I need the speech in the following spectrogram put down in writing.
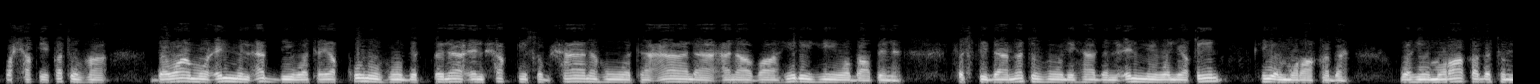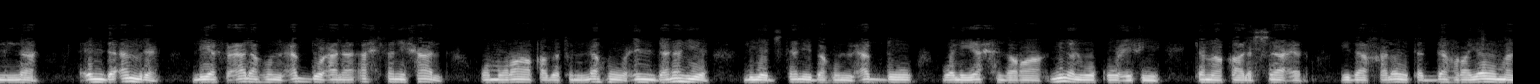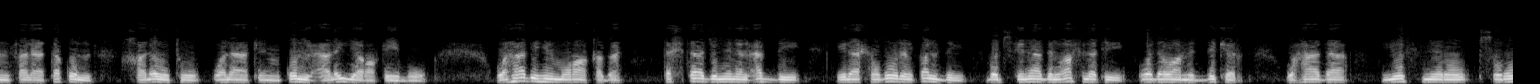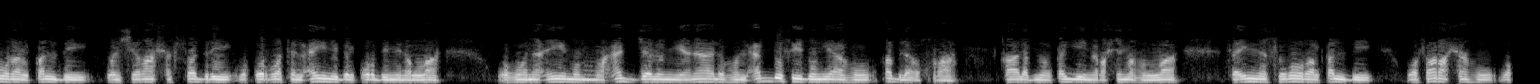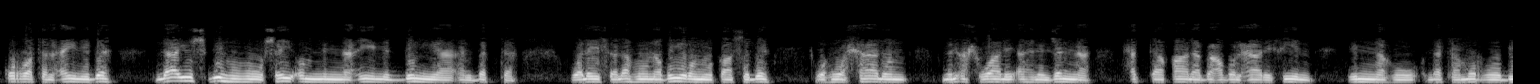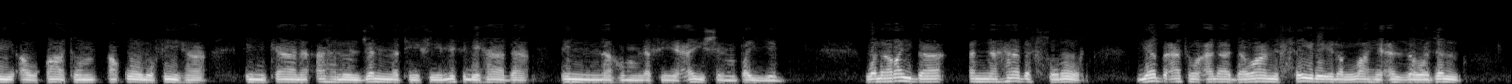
وحقيقتها دوام علم العبد وتيقنه باطلاع الحق سبحانه وتعالى على ظاهره وباطنه فاستدامته لهذا العلم واليقين هي المراقبة وهي مراقبة لله عند أمره ليفعله العبد على أحسن حال ومراقبة له عند نهيه ليجتنبه العبد وليحذر من الوقوع فيه كما قال الشاعر إذا خلوت الدهر يوما فلا تقل خلوت ولكن قل علي رقيب. وهذه المراقبة تحتاج من العبد إلى حضور القلب واجتناب الغفلة ودوام الذكر وهذا يثمر سرور القلب وانشراح الصدر وقرة العين بالقرب من الله. وهو نعيم معجل يناله العبد في دنياه قبل اخراه قال ابن القيم رحمه الله فإن سرور القلب وفرحه وقرة العين به لا يشبهه شيء من نعيم الدنيا البتة وليس له نظير يقاس به وهو حال من أحوال أهل الجنة حتى قال بعض العارفين إنه لتمر بي أوقات أقول فيها إن كان أهل الجنة في مثل هذا إنهم لفي عيش طيب. ولا ريب أن هذا السرور يبعث على دوام السير إلى الله عز وجل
